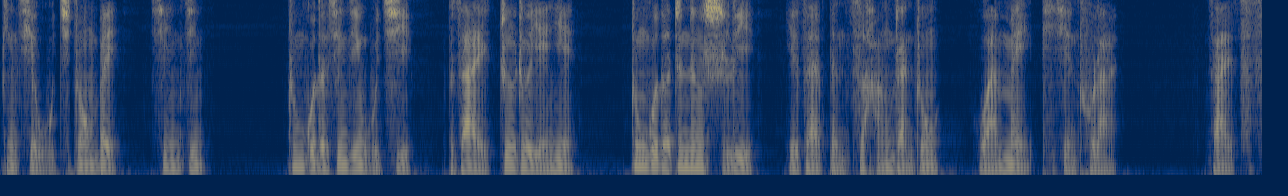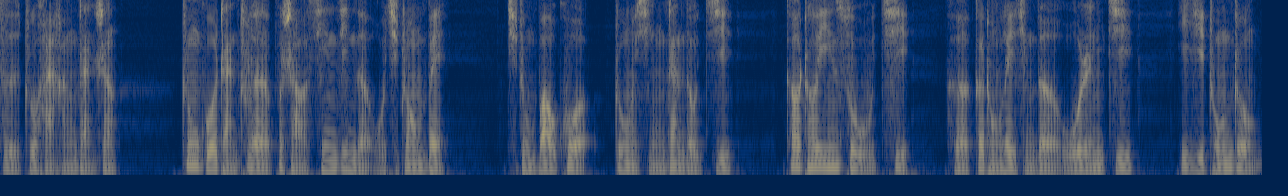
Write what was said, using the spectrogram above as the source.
并且武器装备先进。中国的先进武器不再遮遮掩掩，中国的真正实力也在本次航展中完美体现出来。在此次珠海航展上，中国展出了不少先进的武器装备。其中包括重型战斗机、高超音速武器和各种类型的无人机，以及种种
